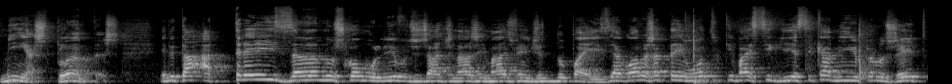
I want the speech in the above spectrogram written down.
Minhas Plantas, ele está há três anos como o livro de jardinagem mais vendido do país. E agora já tem outro que vai seguir esse caminho, pelo jeito,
